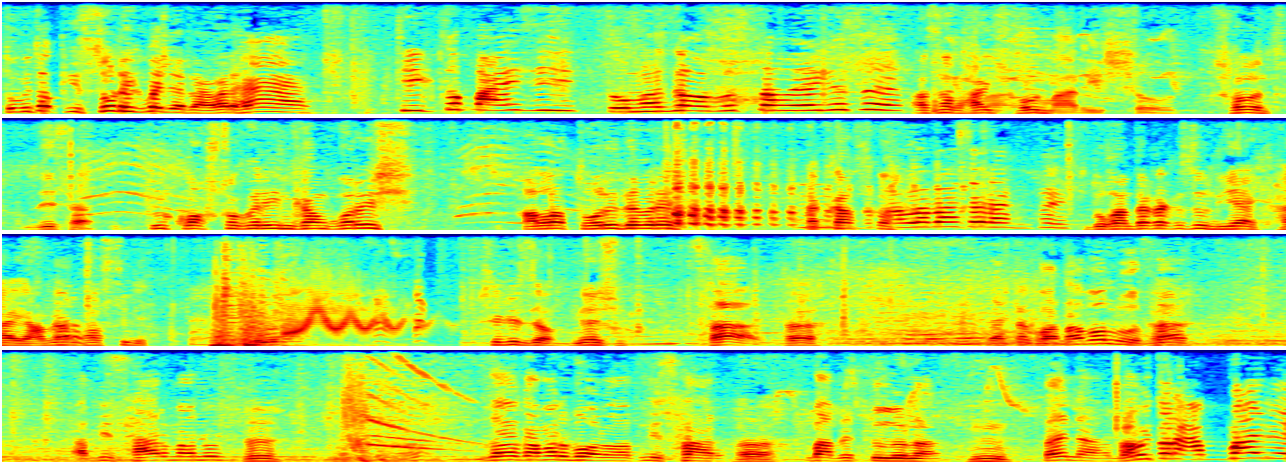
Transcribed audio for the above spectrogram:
তুমি তো কিছু ঠিক পাইলে না আবার হ্যাঁ। ঠিক তো পাইছি। তোমার যে অবস্থা হয়ে গেছে। আচ্ছা ভাই শোন। মারি শোধ শোন জি স্যার। তুই কষ্ট করে ইনকাম করিস। আল্লাহ তোরই দেবে রে। এক কাজ কর। আল্লাহ বাসা রাখবে। দোকান থেকে কিছু নিয়ে আয়, খাই আমি আর ভাবছি রে শিখে যাও নিয়ে এসো। স্যার হ্যাঁ। একটা কথা বলব স্যার? আপনি স্যার মানুষ। হ্যাঁ। যাক আমার বড় আপনি স্যার হ্যাঁ। বাপের তুলনা। তাই না? আমি তোর আব্বাই রে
